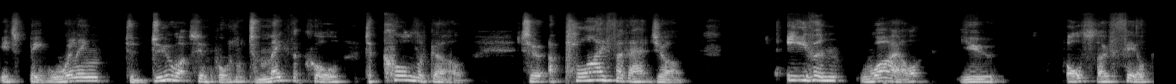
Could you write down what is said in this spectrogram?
It's being willing to do what's important, to make the call, to call the girl, to apply for that job, even while you also feel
